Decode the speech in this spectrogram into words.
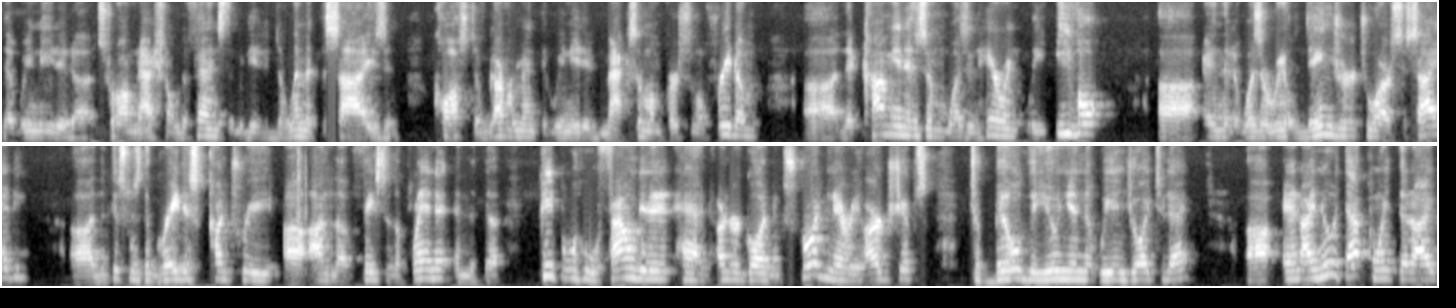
that we needed a strong national defense, that we needed to limit the size and cost of government, that we needed maximum personal freedom, uh, that communism was inherently evil, uh, and that it was a real danger to our society, uh, that this was the greatest country uh, on the face of the planet, and that the people who founded it had undergone extraordinary hardships to build the union that we enjoy today. Uh, and I knew at that point that I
